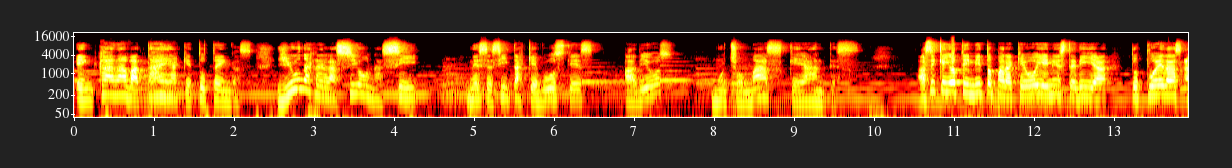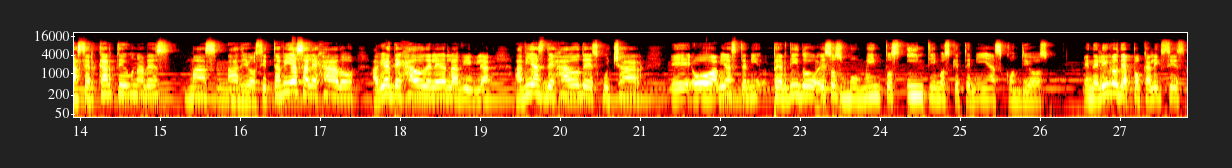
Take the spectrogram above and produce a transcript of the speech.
en cada batalla que tú tengas. Y una relación así necesitas que busques a Dios mucho más que antes. Así que yo te invito para que hoy en este día tú puedas acercarte una vez más a Dios. Si te habías alejado, habías dejado de leer la Biblia, habías dejado de escuchar eh, o habías tenido, perdido esos momentos íntimos que tenías con Dios. En el libro de Apocalipsis,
